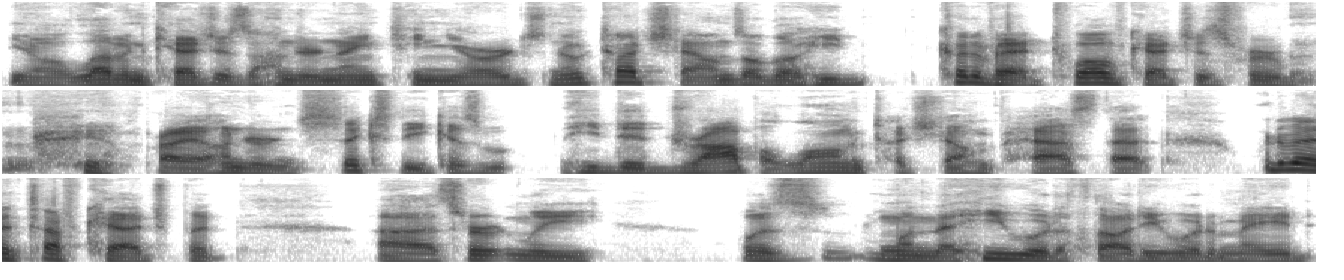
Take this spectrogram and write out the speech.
you know, 11 catches, 119 yards, no touchdowns, although he could have had 12 catches for probably 160 because he did drop a long touchdown pass that would have been a tough catch, but uh, certainly was one that he would have thought he would have made.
